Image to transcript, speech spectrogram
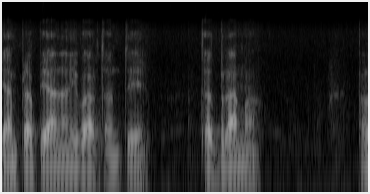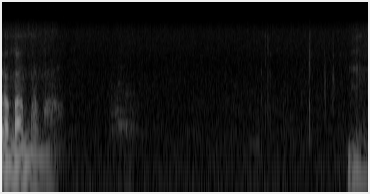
Yam prapyana nivartante tad brahma paramam. Hmm.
